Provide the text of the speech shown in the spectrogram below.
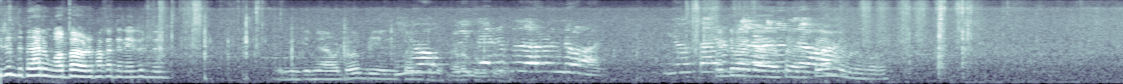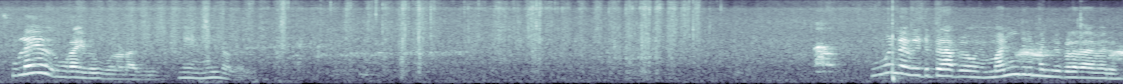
இருந்து பாரு உங்க அப்பாவோட பக்கத்துல இருந்து. சுளைய குறைவு போடாது. நீ முண்டது உங்களோட வீட்டு பிராப்ளம் மஞ்சள் மஞ்சள் கலராக வரும்.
